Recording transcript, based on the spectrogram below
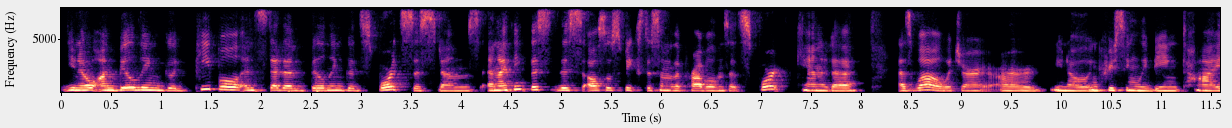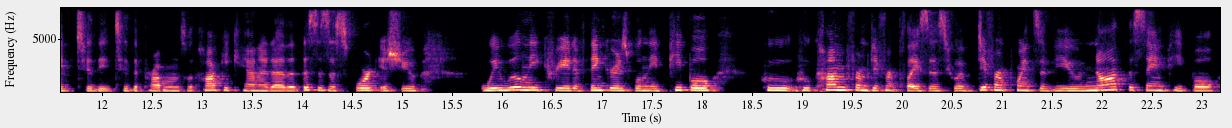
you know on building good people instead of building good sports systems. And i think this this also speaks to some of the problems at sport canada as well which are are you know increasingly being tied to the to the problems with hockey canada that this is a sport issue we will need creative thinkers we'll need people who who come from different places who have different points of view not the same people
